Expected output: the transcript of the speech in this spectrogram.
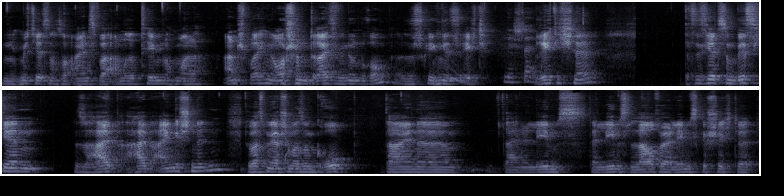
Ich möchte jetzt noch so ein, zwei andere Themen nochmal ansprechen, auch schon 30 Minuten rum. Also es ging jetzt echt richtig schnell. Das ist jetzt so ein bisschen so halb, halb eingeschnitten. Du hast mir ja schon mal so grob deine, deine Lebens, dein Lebenslauf oder Lebensgeschichte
